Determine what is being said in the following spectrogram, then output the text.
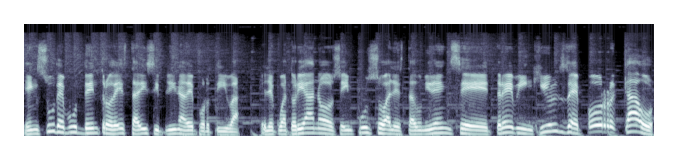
en su debut dentro de esta disciplina deportiva. El ecuatoriano se impuso al estadounidense Trevin Hills de por KO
